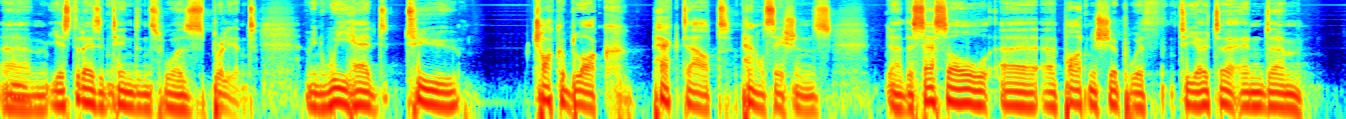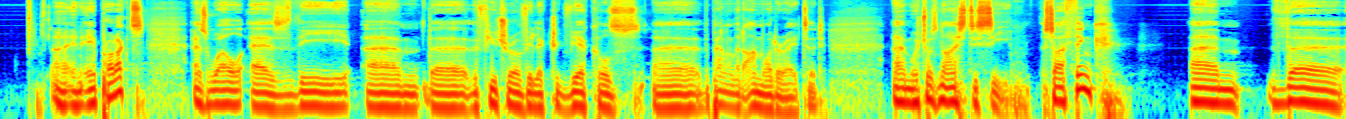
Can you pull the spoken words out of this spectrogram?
Um, Yesterday's attendance was brilliant. I mean, we had two chock a block packed out panel sessions. Uh, the Sasol uh, uh, partnership with Toyota and um, uh, and Air Products, as well as the um, the the future of electric vehicles, uh, the panel that I moderated, um, which was nice to see. So I think um, the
